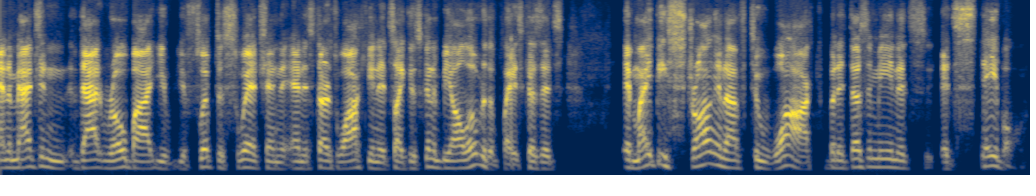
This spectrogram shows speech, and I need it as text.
And imagine that robot, you you flip the switch and and it starts walking. It's like it's going to be all over the place because it's it might be strong enough to walk, but it doesn't mean it's it's stable.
